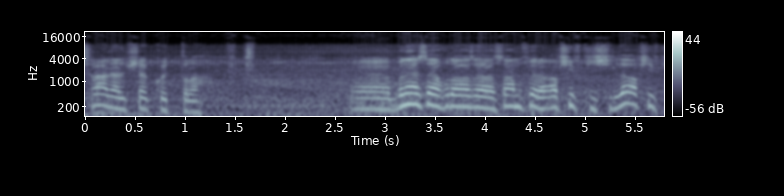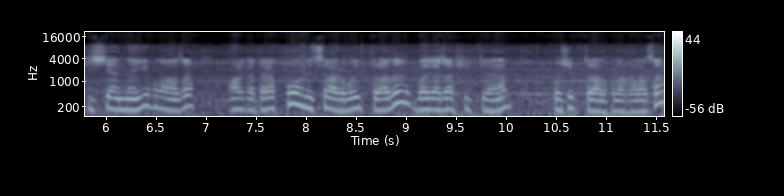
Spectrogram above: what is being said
чырайлы алып эшләп койттылар. Bu нәрсә Худай аза самфера обшивка ишилә, обшивка ишкәннән кейін Худай аза арка тарап полный чырайлы болып тұрады, багаж обшивкалары ham qo'shib turadi Xudo xolasa.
